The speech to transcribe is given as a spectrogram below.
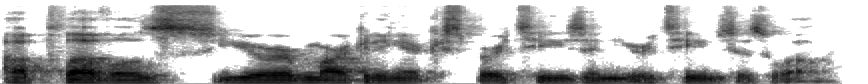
up levels your marketing expertise and your teams as well.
